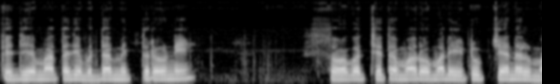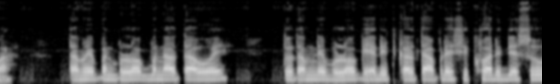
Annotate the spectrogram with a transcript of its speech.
કે જે માતાજી બધા મિત્રોને સ્વાગત છે તમારું અમારી યુટ્યુબ ચેનલમાં. તમે પણ બ્લોગ બનાવતા હોય તો તમને બ્લોગ એડિટ કરતા આપણે શીખવાડી દેશું.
